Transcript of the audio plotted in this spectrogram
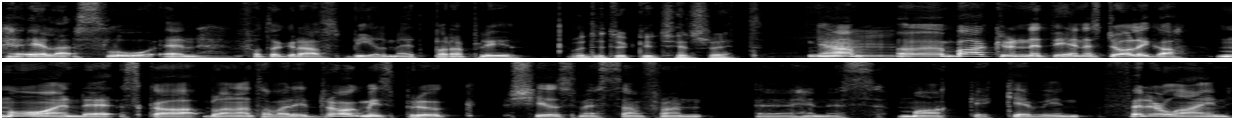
Eller slog en fotografs bil med ett paraply. Och det tycker jag känns rätt. Ja, ö, bakgrunden till hennes dåliga mående ska bland annat ha varit drogmissbruk, skilsmässan från eh, hennes make Kevin Federline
